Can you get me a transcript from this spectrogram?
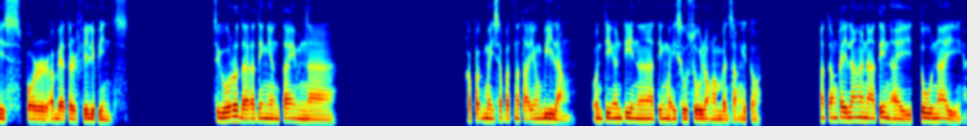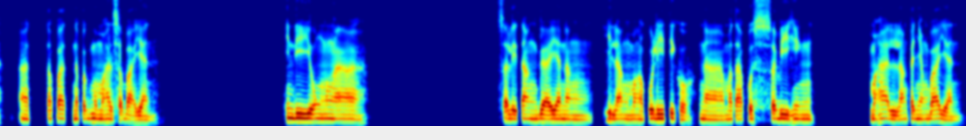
is for a better Philippines. Siguro darating yung time na kapag may sapat na tayong bilang, unti-unti na nating maisusulong ang bansang ito. At ang kailangan natin ay tunay at tapat na pagmamahal sa bayan. Hindi yung mga salitang gaya ng ilang mga politiko na matapos sabihing mahal ang kanyang bayan,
